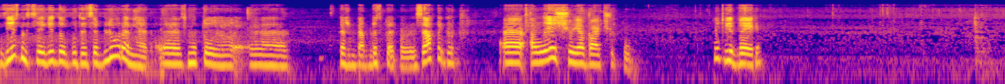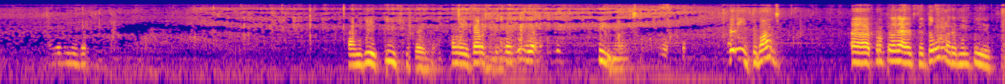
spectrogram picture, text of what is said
Звісно, це відео буде заблюрене е, з метою скажімо так, безпекових заходів. Е, Але що я бачу тут? Тут є двері. Але вони закриті. Там є інші двері. Але зараз покажу, як сильно. Зверніть увагу, е, прокладається дорога, ремонтується.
